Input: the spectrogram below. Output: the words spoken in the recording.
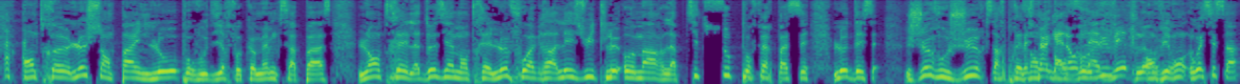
entre le champagne, l'eau pour vous dire faut quand même que ça passe, l'entrée, la deuxième entrée, le foie gras, les huîtres, le homard, la petite soupe pour faire passer le dessert. Je vous jure que ça représente un gallon en de la volume vite, là. environ. Ouais, c'est ça.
